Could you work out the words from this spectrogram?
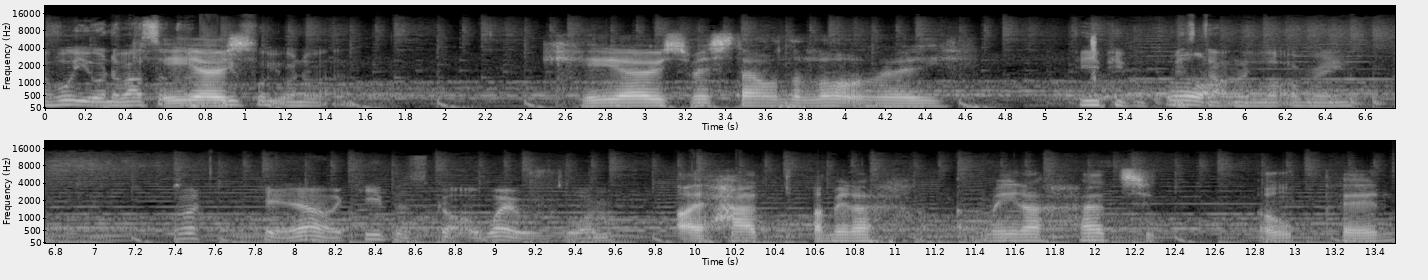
I thought you were on about something. I Kios. thought you were on about. Kio's missed out on the lottery. A few people missed out on the lottery. Fucking hell, the keeper's got away with one. I had. I mean, I. I mean, I had to open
